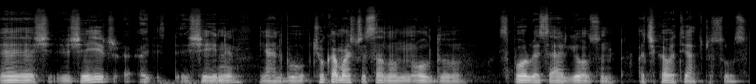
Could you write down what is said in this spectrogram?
e, şehir e, şeyinin yani bu çok amaçlı salonun olduğu spor ve sergi olsun, açık hava tiyatrosu olsun.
